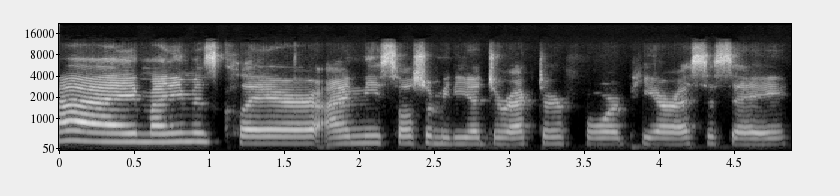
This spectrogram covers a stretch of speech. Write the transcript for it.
Hi, my name is Claire. I'm the social media director for PRSSA.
